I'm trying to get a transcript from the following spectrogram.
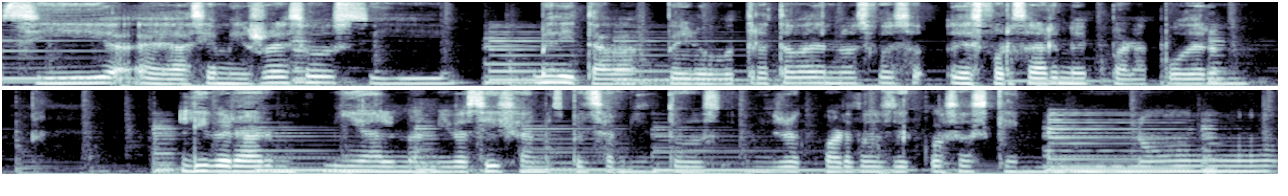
sí eh, hacía mis rezos, y meditaba, pero trataba de no esforzarme para poder liberar mi alma, mi vasija, mis pensamientos, mis recuerdos de cosas que no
